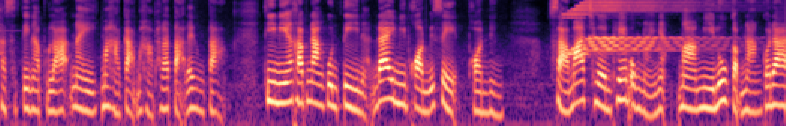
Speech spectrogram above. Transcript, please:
คัสตินาปุระในมหากราบมหาภารตะอะไรต่างๆ ทีนี้ครับนางกุนตีเนี่ยได้มีพรวิเศษพรหนึ่ง สามารถเชิญเทพองค์ไหนเนี่ยมามีลูกกับนางก็ได้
